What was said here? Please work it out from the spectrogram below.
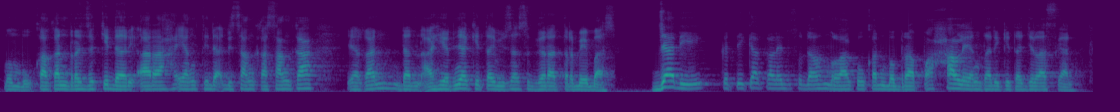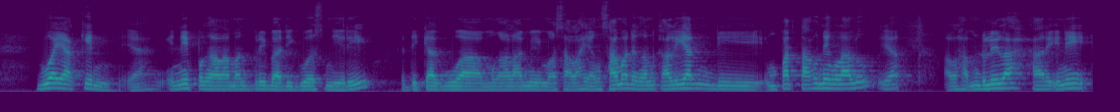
membukakan rezeki dari arah yang tidak disangka-sangka, ya kan? Dan akhirnya kita bisa segera terbebas. Jadi ketika kalian sudah melakukan beberapa hal yang tadi kita jelaskan. Gue yakin ya ini pengalaman pribadi gue sendiri. Ketika gue mengalami masalah yang sama dengan kalian di empat tahun yang lalu ya. Alhamdulillah hari ini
